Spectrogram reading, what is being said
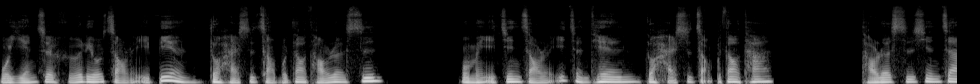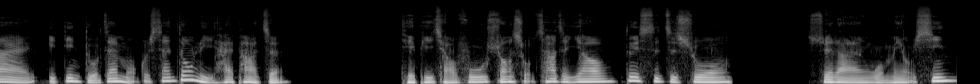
我沿着河流找了一遍，都还是找不到桃乐丝。我们已经找了一整天，都还是找不到他。桃乐丝现在一定躲在某个山洞里，害怕着。”铁皮樵夫双手叉着腰，对狮子说：“虽然我没有心，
